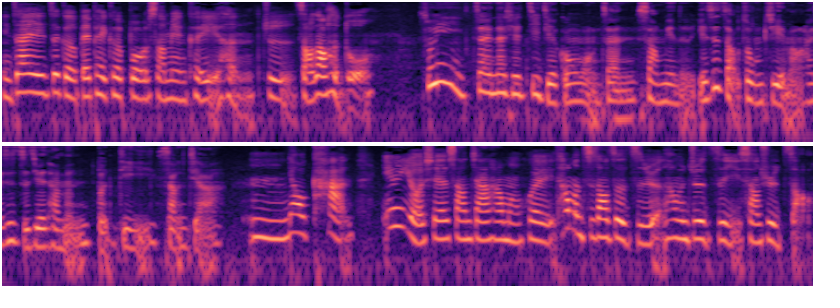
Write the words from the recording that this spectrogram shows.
你在这个 Backpacker Board 上面可以很就是找到很多。所以在那些季节工网站上面的，也是找中介吗？还是直接他们本地商家？嗯，要看，因为有些商家他们会，他们知道这个资源，他们就自己上去找，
